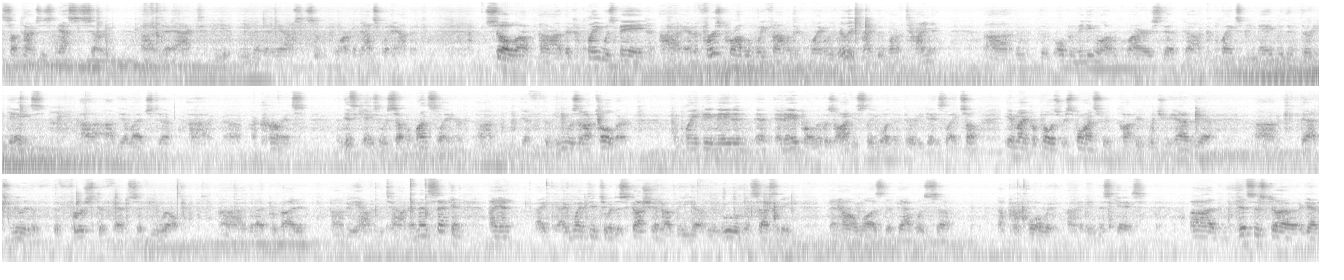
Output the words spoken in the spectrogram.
sometimes is necessary, uh, to act even in the absence of quorum, and that's what happened. So, uh, uh, the complaint was made, uh, and the first problem we found with the complaint was really frankly one of timing. Uh, the, the open meeting law requires that, complaints be made within thirty days, of the alleged, occurrence. In this case, it was several months later. Um, if the meeting was in October, complaint being made in, in, in April, it was obviously more than thirty days late. So, in my proposed response, with copy of which you have there, um, that's really the, the first defense, if you will, uh, that I provided on behalf of the town. And then second, I had, I, I went into a discussion of the, uh, the rule of necessity and how it was that that was, uh, put forward, uh, in this case. Uh, this is, uh, again,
